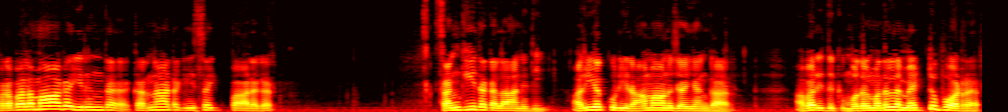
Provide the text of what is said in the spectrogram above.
பிரபலமாக இருந்த கர்நாடக இசை பாடகர் சங்கீத கலாநிதி அரியக்குடி ராமானுஜயங்கார் அவர் இதுக்கு முதல் முதல்ல மெட்டு போடுறார்.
